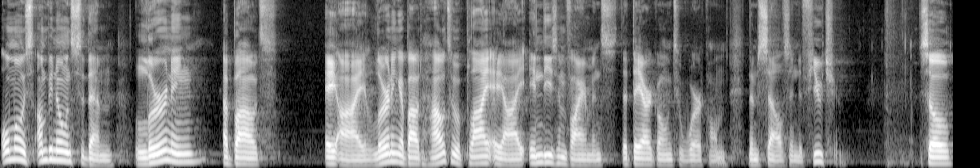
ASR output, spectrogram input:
almost unbeknownst to them, learning about AI, learning about how to apply AI in these environments that they are going to work on themselves in the future. So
